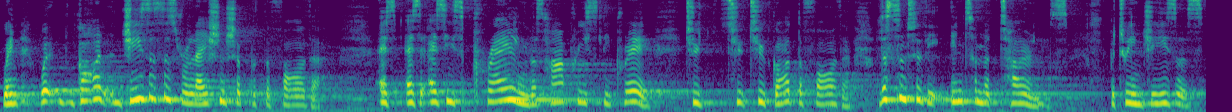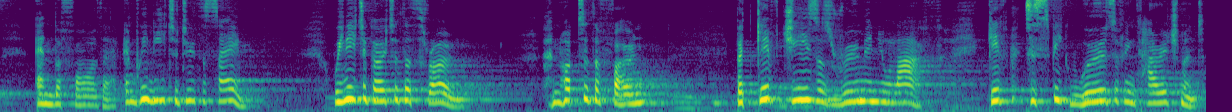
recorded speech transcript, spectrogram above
When, when God, Jesus' relationship with the Father, as, as, as he's praying this high priestly prayer to, to, to God the Father, listen to the intimate tones between Jesus and the Father. And we need to do the same. We need to go to the throne, not to the phone, but give Jesus room in your life. Give to speak words of encouragement,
